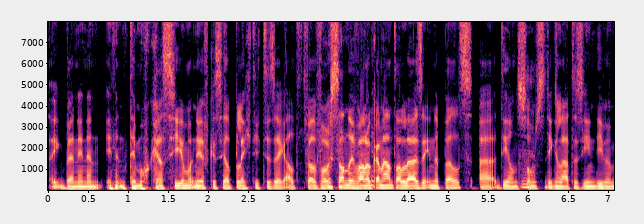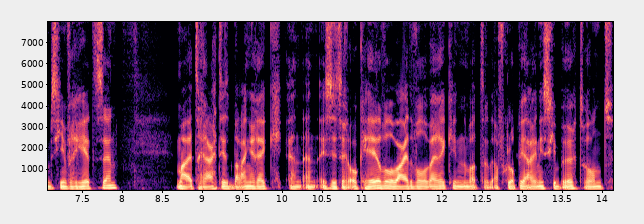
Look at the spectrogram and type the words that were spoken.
Ik ben in een, in een democratie, om het nu even heel plechtig te zeggen, altijd wel voorstander van ook een aantal luizen in de pels, eh, die ons Ja. soms dingen laten zien die we misschien vergeten zijn. Maar uiteraard is het belangrijk en, en zit er ook heel veel waardevol werk in wat er de afgelopen jaren is gebeurd rond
